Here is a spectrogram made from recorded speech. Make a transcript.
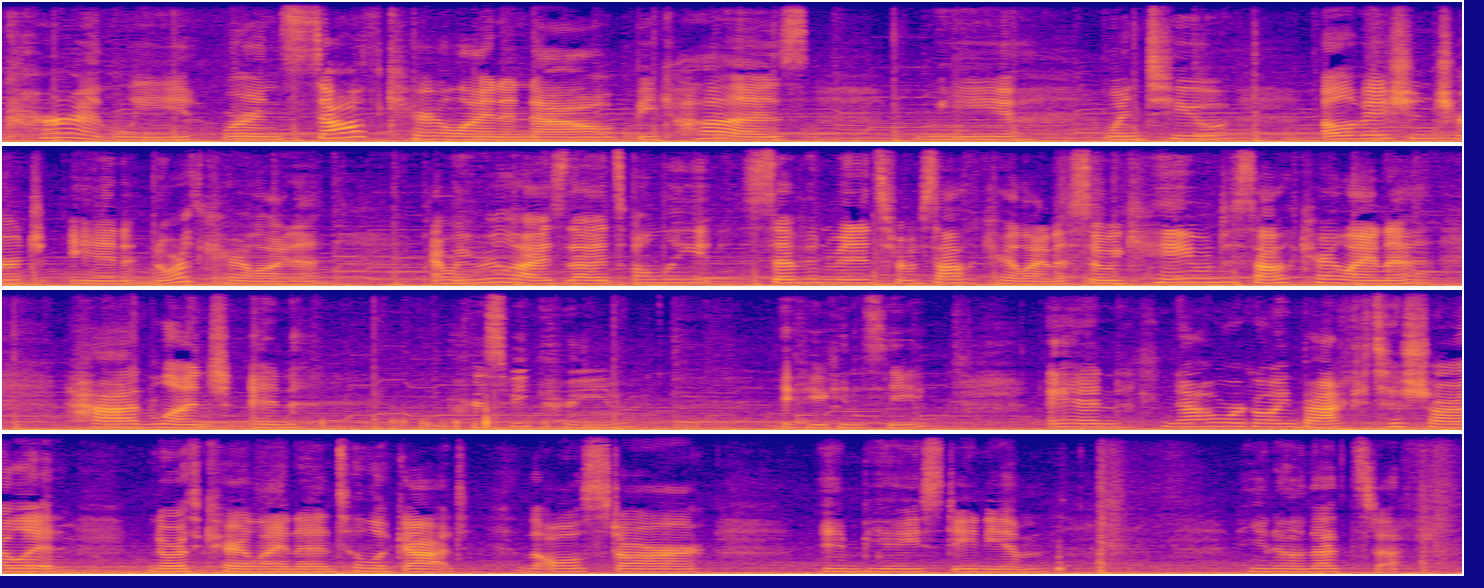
Currently, we're in South Carolina now because we went to Elevation Church in North Carolina and we realized that it's only seven minutes from South Carolina. So we came to South Carolina, had lunch and Krispy Kreme, if you can see. And now we're going back to Charlotte, North Carolina to look at the All-Star NBA Stadium. You know, that stuff.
